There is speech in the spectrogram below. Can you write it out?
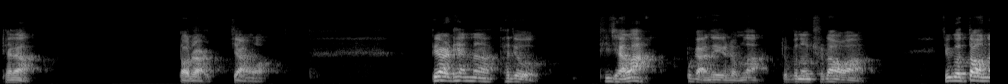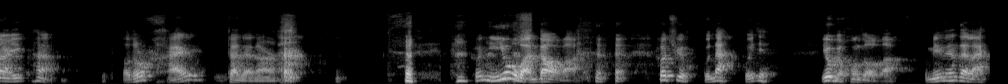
天亮到这儿见我。第二天呢，他就提前了，不敢那个什么了，这不能迟到啊。结果到那儿一看，老头还站在那儿呢。说你又晚到了，说去滚蛋回去，又给轰走了。明天再来。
